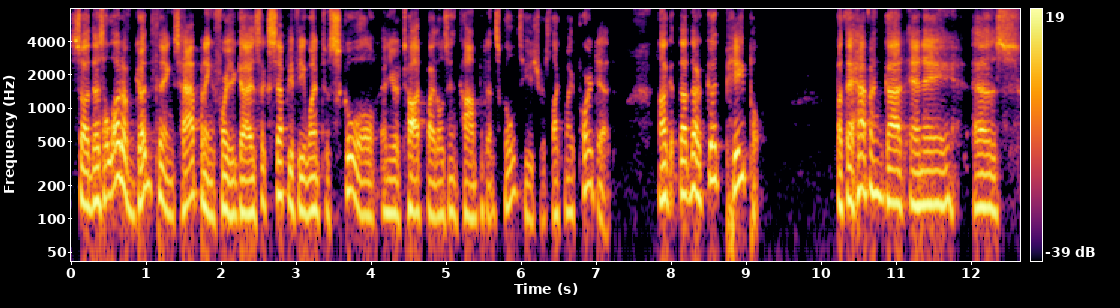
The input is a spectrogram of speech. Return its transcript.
So there's a lot of good things happening for you guys except if you went to school and you're taught by those incompetent school teachers like my poor dad. Now, they're good people but they haven't got any as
